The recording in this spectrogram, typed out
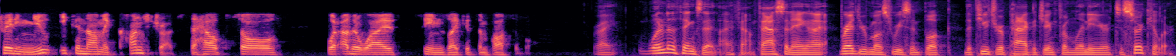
creating new economic constructs to help solve what otherwise seems like it's impossible. Right. One of the things that I found fascinating, and I read your most recent book, The Future of Packaging from Linear to Circular.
